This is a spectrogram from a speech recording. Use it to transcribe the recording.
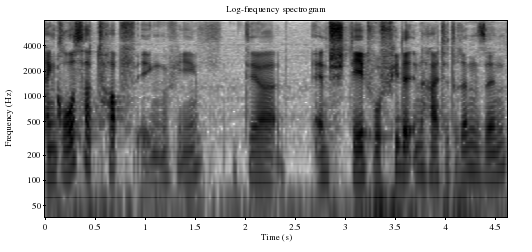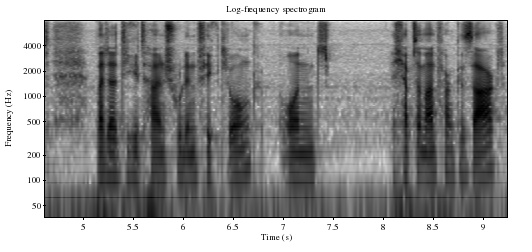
ein großer Topf irgendwie, der entsteht, wo viele Inhalte drin sind bei der digitalen Schulentwicklung. Und ich habe es am Anfang gesagt,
